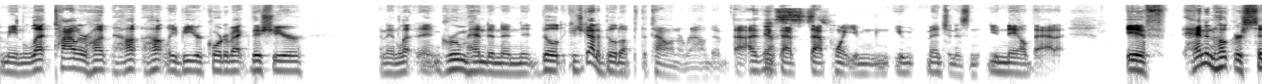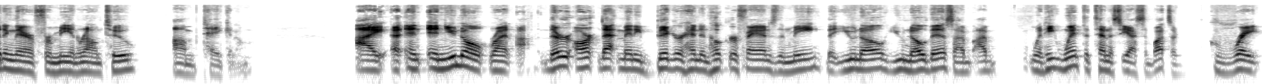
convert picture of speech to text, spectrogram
I mean, let Tyler Hunt, Hunt, Huntley be your quarterback this year, and then let and groom Hendon and build because you got to build up the talent around him. I think yes. that's that point you you mentioned is you nailed that. If Hendon Hooker's sitting there for me in round two, I'm taking him. I and and you know, Ryan, there aren't that many bigger Hendon Hooker fans than me that you know. You know this. I, I when he went to Tennessee, I said, well, "That's a great,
